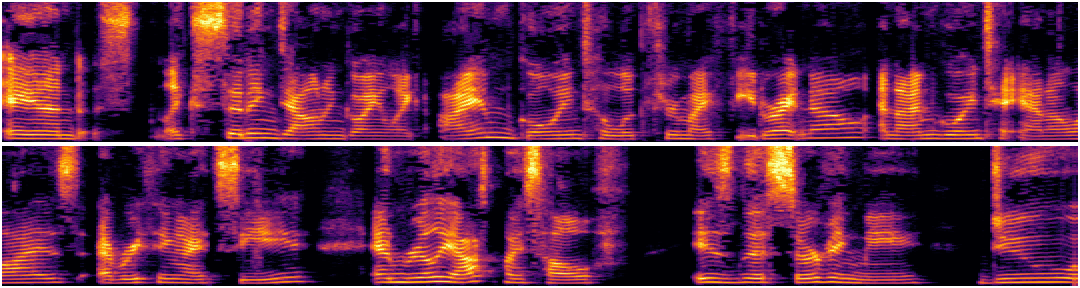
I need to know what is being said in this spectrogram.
and like sitting down and going like i am going to look through my feed right now and i'm going to analyze everything i see and really ask myself is this serving me? Do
